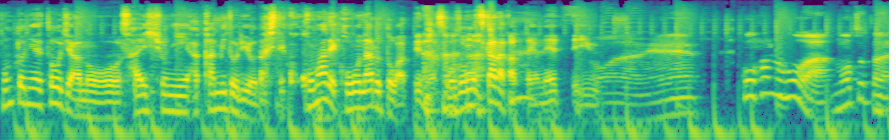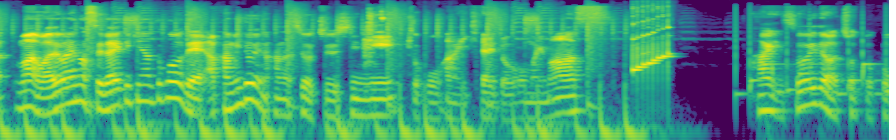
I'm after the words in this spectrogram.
本当にね、当時あの、最初に赤緑を出して、ここまでこうなるとはっていうのは想像もつかなかったよねっていう。そうだね。後半の方はもうちょっと、まあ我々の世代的なところで赤緑の話を中心にちょっと後半行きたいと思います。はい、それではちょっとここ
